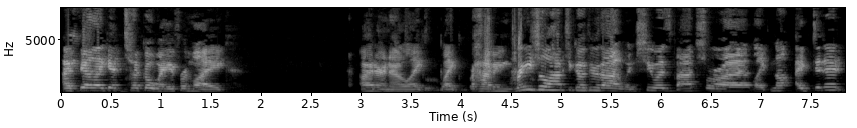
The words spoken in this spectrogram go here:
I feel like it took away from like I don't know, like like having Rachel have to go through that when she was bachelorette. Like not I didn't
